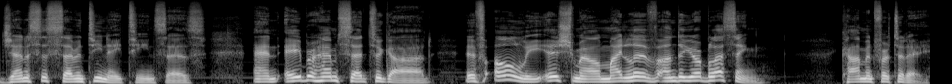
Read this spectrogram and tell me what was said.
Genesis 17:18 says, "And Abraham said to God, if only Ishmael might live under your blessing." Comment for today.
